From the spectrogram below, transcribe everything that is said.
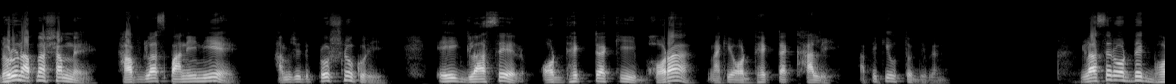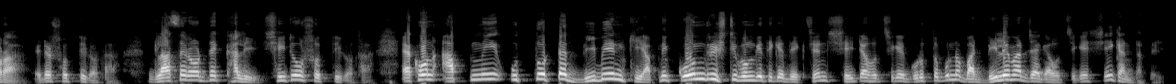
ধরুন আপনার সামনে হাফ গ্লাস পানি নিয়ে আমি যদি প্রশ্ন করি, এই গ্লাসের অর্ধেকটা কি ভরা নাকি অর্ধেকটা খালি? আপনি কি উত্তর দিবেন? গ্লাসের অর্ধেক ভরা, এটা সত্যি কথা। গ্লাসের অর্ধেক খালি, সেইটাও সত্যি কথা। এখন আপনি উত্তরটা দিবেন কি? আপনি কোন দৃষ্টিভঙ্গি থেকে দেখছেন? সেইটা হচ্ছে গিয়ে গুরুত্বপূর্ণ বা ডিলেমার জায়গা হচ্ছে গিয়ে সেইখানটাতেই।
